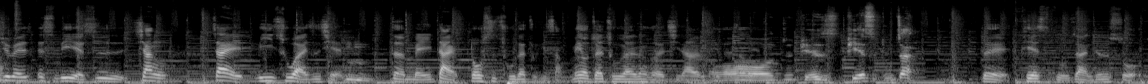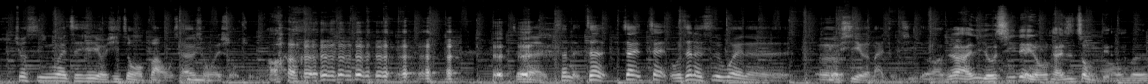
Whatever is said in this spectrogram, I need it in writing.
其实 NGSB 也是像在 V 出来之前的每一代都是出在主机上，没有再出在任何其他的平台上，哦，就是 PS PS 独占。对，PS 独占就是说，就是因为这些游戏这么棒，我才会成为首出。真的，真的，真的在在，我真的是为了游戏而买主机的。我觉得还是游戏内容才是重点。我们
